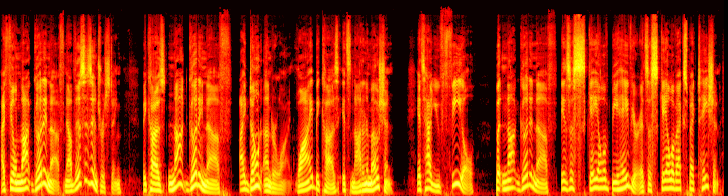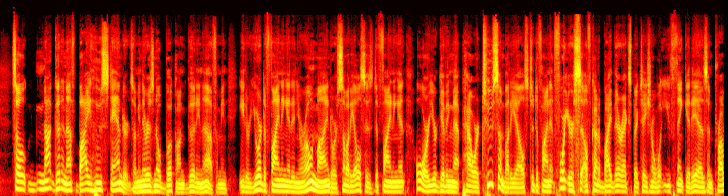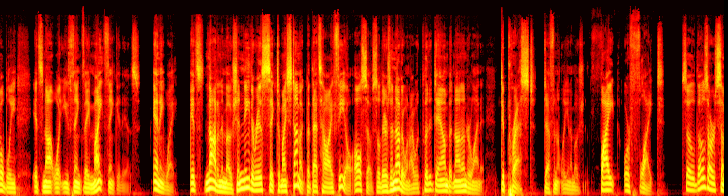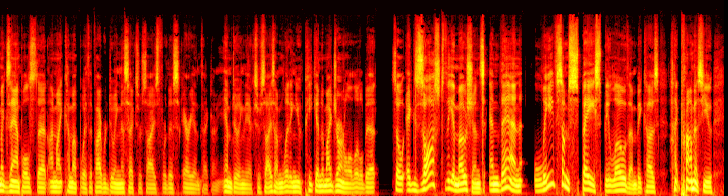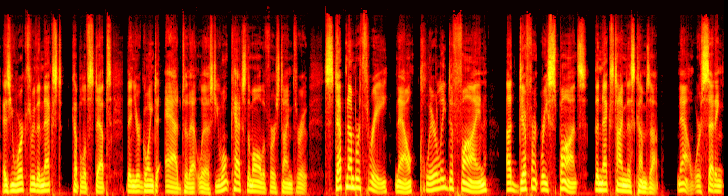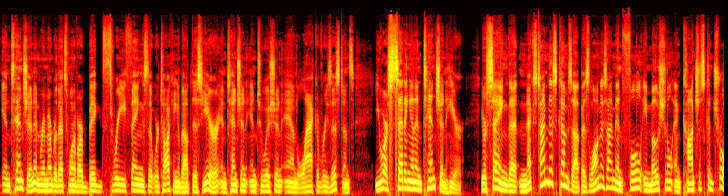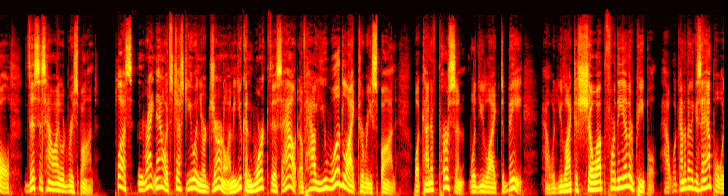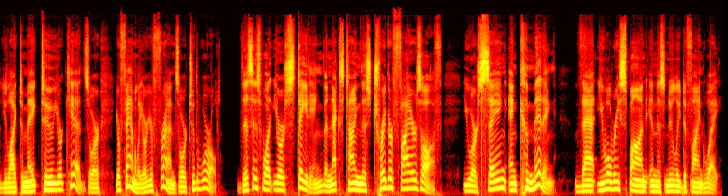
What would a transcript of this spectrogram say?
I feel not good enough. Now, this is interesting because not good enough, I don't underline. Why? Because it's not an emotion, it's how you feel, but not good enough is a scale of behavior, it's a scale of expectation. So, not good enough by whose standards? I mean, there is no book on good enough. I mean, either you're defining it in your own mind or somebody else is defining it, or you're giving that power to somebody else to define it for yourself, kind of by their expectation or what you think it is. And probably it's not what you think they might think it is. Anyway, it's not an emotion. Neither is sick to my stomach, but that's how I feel also. So, there's another one. I would put it down, but not underline it. Depressed, definitely an emotion. Fight or flight so, those are some examples that I might come up with if I were doing this exercise for this area. In fact, I am doing the exercise. I'm letting you peek into my journal a little bit. So, exhaust the emotions and then leave some space below them because I promise you, as you work through the next couple of steps, then you're going to add to that list. You won't catch them all the first time through. Step number three now clearly define a different response the next time this comes up. Now, we're setting intention, and remember that's one of our big three things that we're talking about this year intention, intuition, and lack of resistance. You are setting an intention here. You're saying that next time this comes up, as long as I'm in full emotional and conscious control, this is how I would respond. Plus, right now it's just you and your journal. I mean, you can work this out of how you would like to respond. What kind of person would you like to be? How would you like to show up for the other people? How, what kind of an example would you like to make to your kids or your family or your friends or to the world? This is what you're stating the next time this trigger fires off. You are saying and committing that you will respond in this newly defined way.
